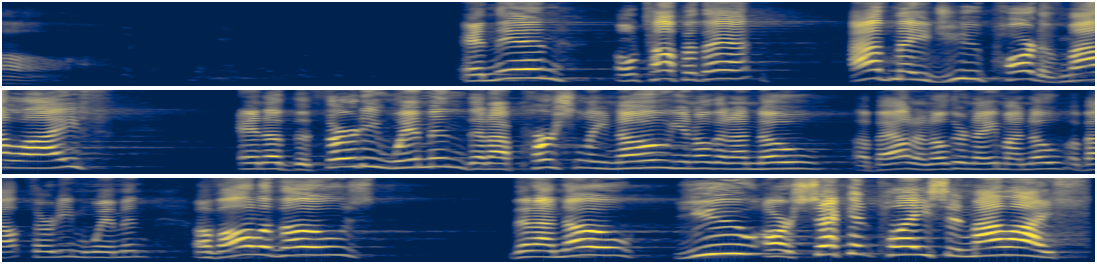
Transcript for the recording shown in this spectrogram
oh. And then on top of that, I've made you part of my life. And of the 30 women that I personally know, you know, that I know about, I know their name, I know about 30 women. Of all of those that I know, you are second place in my life.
